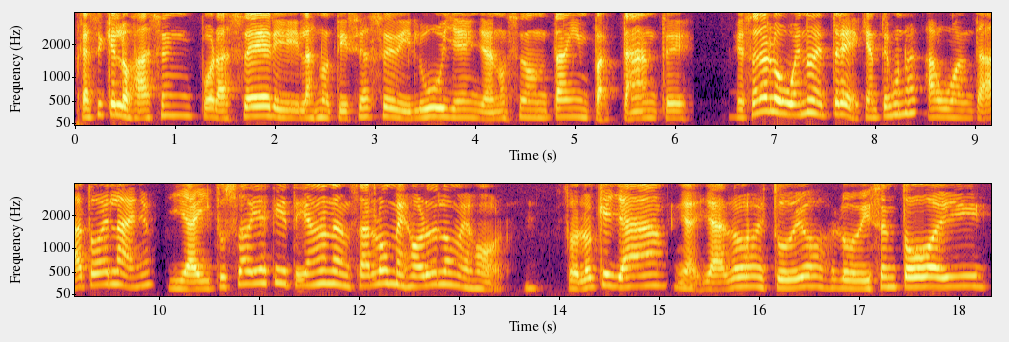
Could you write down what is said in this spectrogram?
casi que los hacen por hacer y las noticias se diluyen, ya no son tan impactantes. Eso era lo bueno de 3, que antes uno aguantaba todo el año y ahí tú sabías que te iban a lanzar lo mejor de lo mejor. Solo que ya, ya, los estudios lo dicen todo ahí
